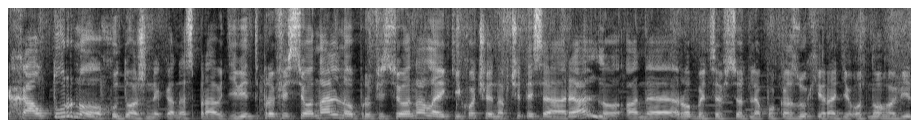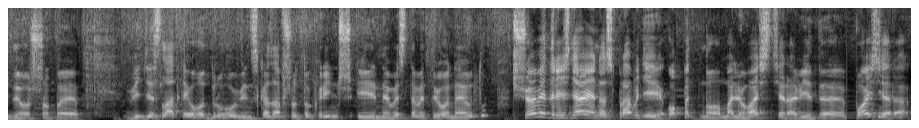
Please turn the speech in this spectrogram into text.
халтурного художника насправді від професіонального професіонала, який хоче навчитися реально, а не робить це все для показухи раді одного відео, щоб відіслати його другу. Він сказав, що то крінж і не виставити його на Ютуб. Що відрізняє насправді опитного малювастера від е, позіра,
